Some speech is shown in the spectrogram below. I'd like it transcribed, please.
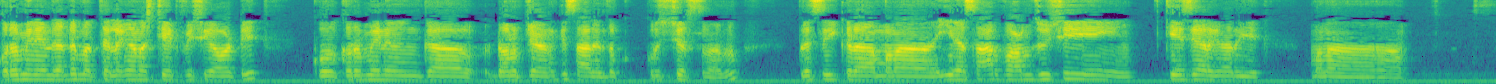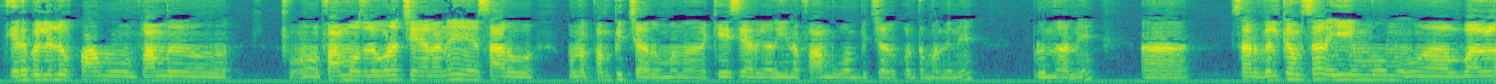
కురమీన్ ఏంటంటే మన తెలంగాణ స్టేట్ ఫిష్ కాబట్టి కురమీన్ ఇంకా డెవలప్ చేయడానికి సార్ ఎంతో కృషి చేస్తున్నారు ప్లస్ ఇక్కడ మన ఈయన సార్ ఫామ్ చూసి కేసీఆర్ గారి మన ఎర్రపల్లిలో ఫామ్ ఫామ్ ఫామ్ హౌస్లో కూడా చేయాలని సారు మొన్న పంపించారు. మన కేసీఆర్ గారు ఈయన ఫామ్ పంపించారు కొంతమందిని బృందాన్ని. Sir welcome sir. ఈ వాళ్ళ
